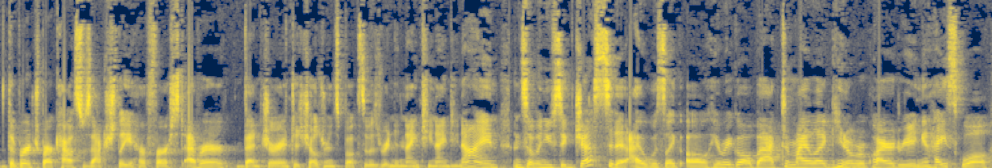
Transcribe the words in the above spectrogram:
The Birch Bark House was actually her first ever venture into children's books. It was written in 1999. And so when you suggested it, I was like, oh, here we go back to my like, you know, required reading in high school.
